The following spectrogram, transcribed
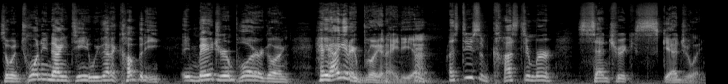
So in 2019, we've had a company, a major employer going, hey, I got a brilliant idea. Hmm. Let's do some customer centric scheduling.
